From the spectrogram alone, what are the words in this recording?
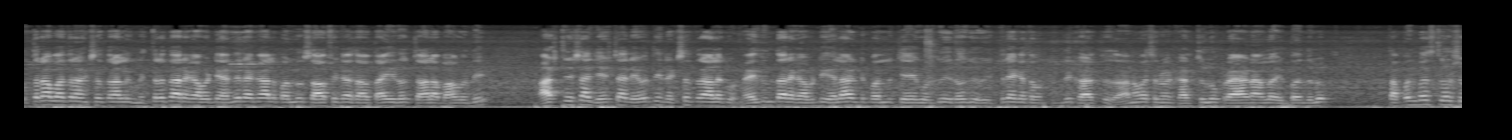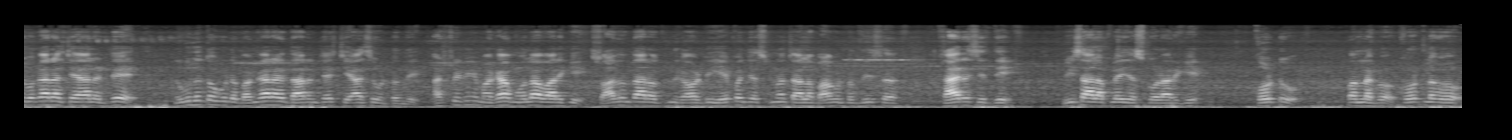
ఉత్తరాభాద్ర నక్షత్రాలకు మిత్రతార కాబట్టి అన్ని రకాల పనులు సాఫీగా సాగుతాయి. ఈరోజు చాలా బాగుంది. ఆశ్లేష జ్యేష్ఠ రేవతి నక్షత్రాలకు నైదుంటారు కాబట్టి ఎలాంటి పనులు చేయకూడదు. ఈరోజు వ్యతిరేకత ఉంటుంది. ఖర్చు అనవసరమైన ఖర్చులు ప్రయాణాల్లో ఇబ్బందులు. తప్పని బస్సులో శుభకార్యాలు చేయాలంటే నువ్వులతో కూడా బంగారాన్ని దానం చేసి చేయాల్సి ఉంటుంది. అశ్విని మఘ మూల వారికి స్వాతంత్రం అవుతుంది కాబట్టి ఏ పని చేసుకున్నా చాలా బాగుంటుంది. స- కార్యసిద్ధి. వీసాలు అప్లై చేసుకోవడానికి కోర్టు పనులకు కోర్టులకు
